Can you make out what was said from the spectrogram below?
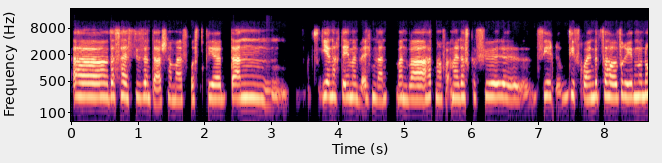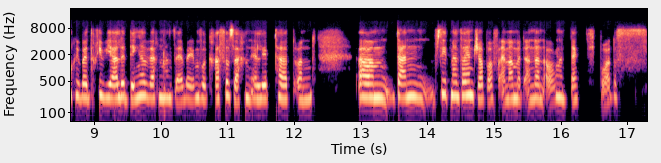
Äh, das heißt, sie sind da schon mal frustriert. Dann, je nachdem, in welchem Land man war, hat man auf einmal das Gefühl, sie, die Freunde zu Hause reden nur noch über triviale Dinge, während man selber eben so krasse Sachen erlebt hat. Und ähm, dann sieht man seinen Job auf einmal mit anderen Augen und denkt sich, boah, das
